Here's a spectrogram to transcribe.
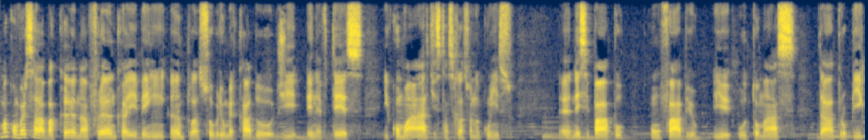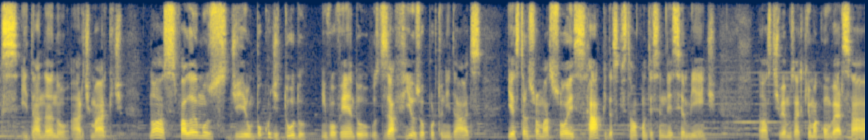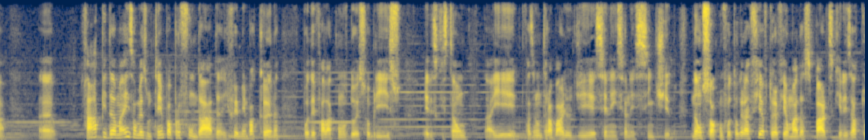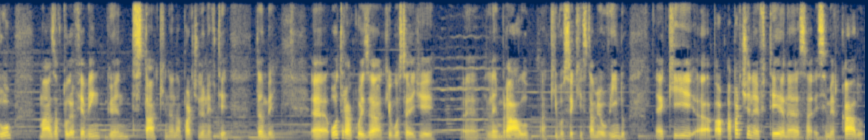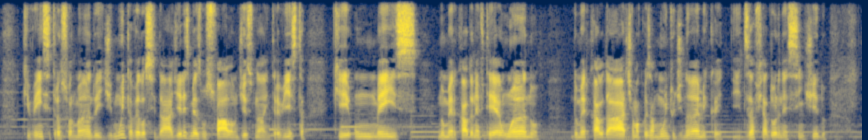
Uma conversa bacana, franca e bem ampla sobre o mercado de NFTs e como a arte está se relacionando com isso. É, nesse papo, com o Fábio e o Tomás, da Tropix e da Nano Art Market, nós falamos de um pouco de tudo envolvendo os desafios, oportunidades e as transformações rápidas que estão acontecendo nesse ambiente. Nós tivemos aqui uma conversa é, rápida, mas ao mesmo tempo aprofundada, e foi bem bacana poder falar com os dois sobre isso. Eles que estão aí fazendo um trabalho de excelência nesse sentido. Não só com fotografia, a fotografia é uma das partes que eles atuam, mas a fotografia vem ganhando destaque né, na parte do NFT também. É, outra coisa que eu gostaria de é, lembrá-lo, aqui você que está me ouvindo, é que a, a parte de NFT, né, essa, esse mercado que vem se transformando e de muita velocidade, eles mesmos falam disso na entrevista, que um mês no mercado NFT é um ano do mercado da arte, é uma coisa muito dinâmica e, desafiadora nesse sentido.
